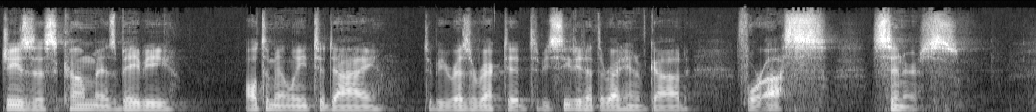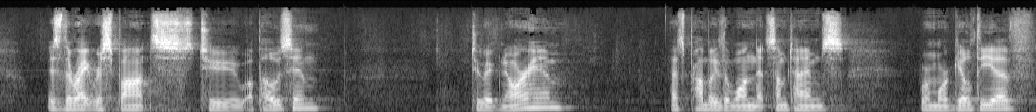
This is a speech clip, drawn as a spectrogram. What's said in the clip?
Jesus, come as baby, ultimately to die, to be resurrected, to be seated at the right hand of God for us, sinners? Is the right response to oppose him? To ignore him? That's probably the one that sometimes we're more guilty of.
